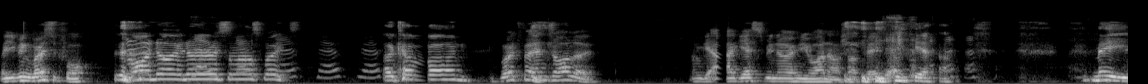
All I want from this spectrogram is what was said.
Are you being voted for? Oh no, no, no, no! Someone else votes. No, no. Oh come on. Vote for Angelo. I'm, gue- I guess we know who you are now, Shotze. yeah. Maybe.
